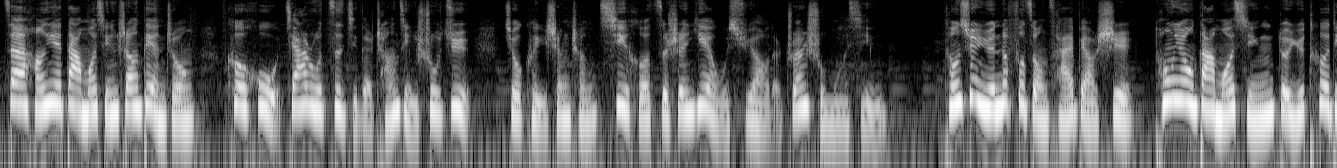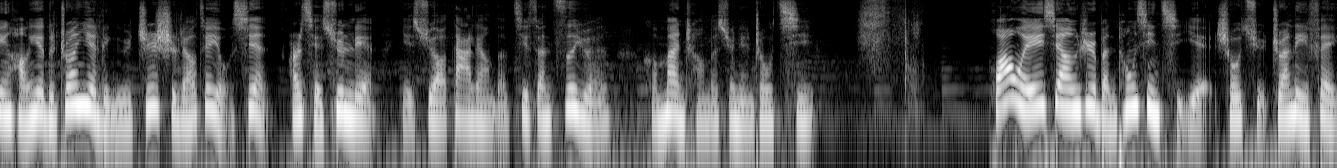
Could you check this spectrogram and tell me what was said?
在行业大模型商店中，客户加入自己的场景数据，就可以生成契合自身业务需要的专属模型。腾讯云的副总裁表示，通用大模型对于特定行业的专业领域知识了解有限，而且训练也需要大量的计算资源和漫长的训练周期。华为向日本通信企业收取专利费。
